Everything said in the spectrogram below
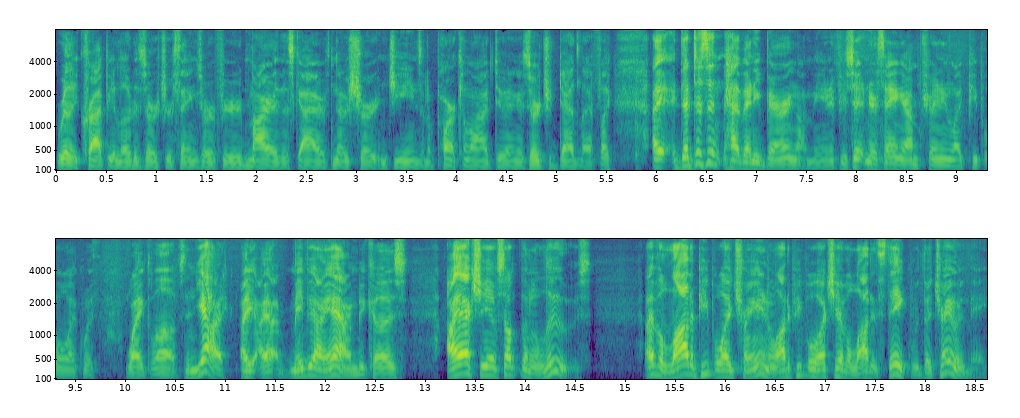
really crappy loaded Zercher things, or if you admire this guy with no shirt and jeans in a parking lot doing a Zercher deadlift. Like, I, that doesn't have any bearing on me. And if you're sitting there saying I'm training like people like with white gloves, and yeah, I, I maybe I am because I actually have something to lose. I have a lot of people I train, and a lot of people who actually have a lot at stake with they train with me.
